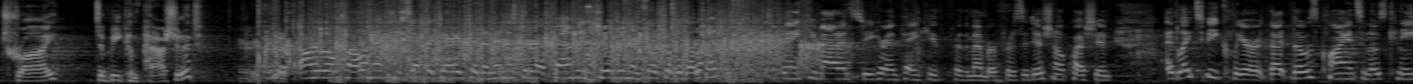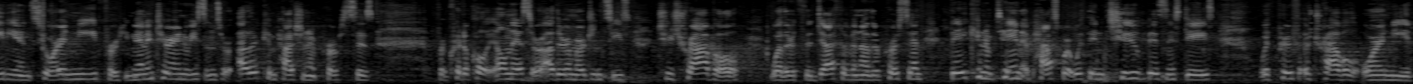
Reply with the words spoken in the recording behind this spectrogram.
try to be compassionate? Honourable Parliamentary Secretary to the Minister of Families, Children and Social Development. Thank you, Madam Speaker, and thank you for the member for his additional question. I'd like to be clear that those clients and those Canadians who are in need for humanitarian reasons or other compassionate purposes for critical illness or other emergencies to travel, whether it's the death of another person, they can obtain a passport within two business days with proof of travel or need.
